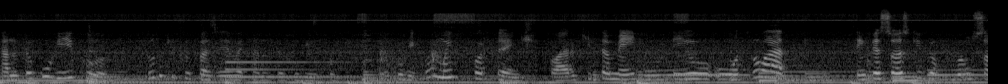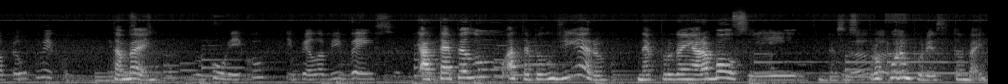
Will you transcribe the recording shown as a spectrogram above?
Tá no teu currículo. Tudo que tu fazer vai estar no teu currículo. O currículo é muito importante. Claro que também tem o, o outro lado. Tem, tem, pessoas que vão, só pelo currículo. Tem também. Pelo currículo e pela vivência. Até pelo, até pelo dinheiro, né? Por ganhar a bolsa. Sim. Pessoas uhum. procuram por isso também.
